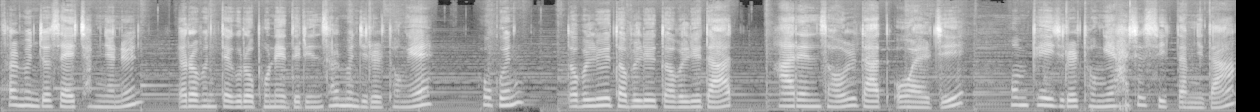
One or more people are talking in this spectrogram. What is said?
설문조사에 참여는 여러분 댁으로 보내드린 설문지를 통해 혹은 www.harenseoul.org 홈페이지를 통해 하실 수 있답니다.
